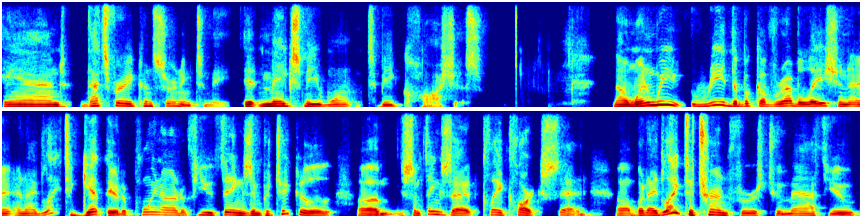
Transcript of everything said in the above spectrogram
And that's very concerning to me. It makes me want to be cautious. Now, when we read the book of Revelation, and I'd like to get there to point out a few things, in particular, um, some things that Clay Clark said, uh, but I'd like to turn first to Matthew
